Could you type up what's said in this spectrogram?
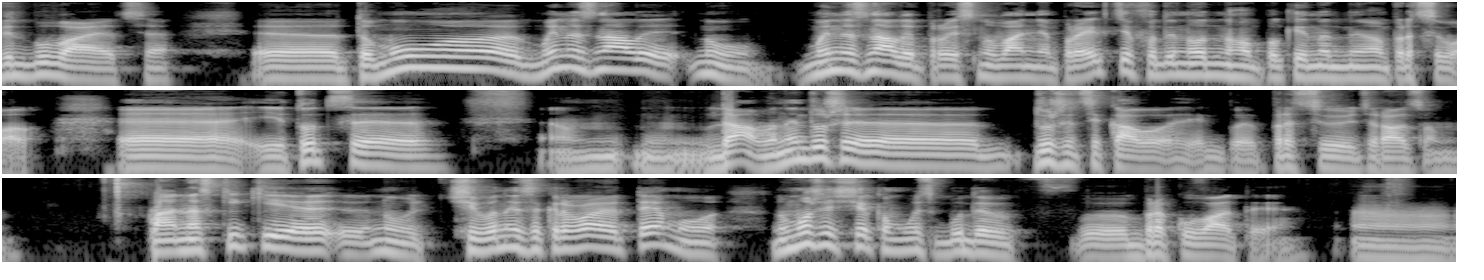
відбувається. Е, тому ми не знали, ну, ми не знали про існування проєктів один одного, поки над ними працював. Е, і тут це. ем, Да, вони дуже, дуже цікаво якби, працюють разом. А наскільки, е, ну, чи вони закривають тему, ну, може, ще комусь буде е, бракувати. Е,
